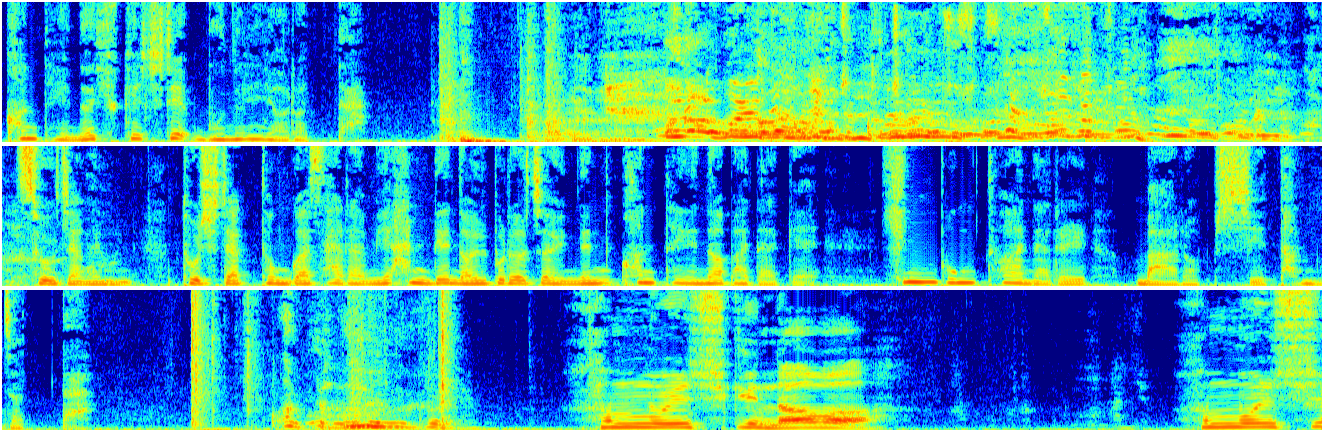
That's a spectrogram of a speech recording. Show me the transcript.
컨테이너 휴게실의 문을 열었다. 소장은 도시락통과 사람이 한데 널브러져 있는 컨테이너 바닥에 흰 봉투 하나를 말없이 던졌다. 한문식이 나와. 한문식.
